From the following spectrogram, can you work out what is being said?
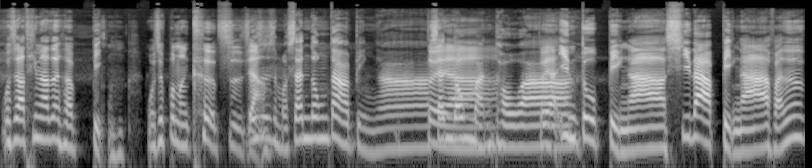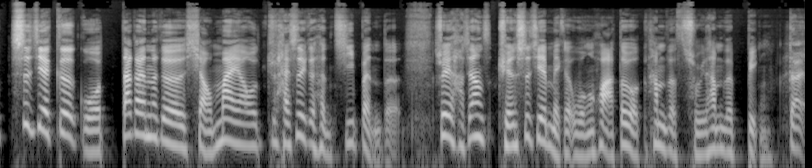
我只要听到任何饼，我就不能克制。这样是什么山东大饼啊，啊山东馒头啊，对啊，印度饼啊，希腊饼啊，反正世界各国大概那个小麦哦，就还是一个很基本的。所以好像全世界每个文化都有他们的属于他们的饼。对，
